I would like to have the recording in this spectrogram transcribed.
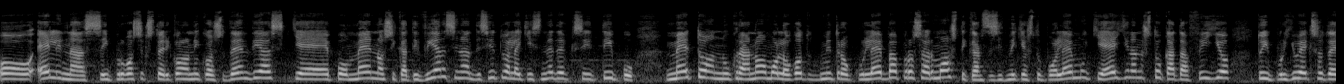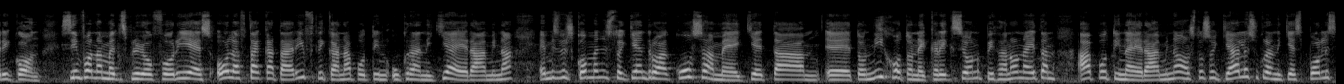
ο Έλληνας Υπουργός Εξωτερικών ο Νίκος Δένδιας και επομένως η κατηδίαν συνάντησή του αλλά και η συνέντευξη τύπου με τον Ουκρανό ομολογό του Δημήτρο Κουλέμπα προσαρμόστηκαν στις συνθήκες του πολέμου και έγιναν στο καταφύγιο του Υπουργείου Εξωτερικών. Σύμφωνα με τις πληροφορίες, όλα αυτά καταρρίφθηκαν από την Ουκρανική αεράμινα. Εμείς βρισκόμενοι στο κέντρο ακούσαμε και τα, ε, τον ήχο των εκρήξεων, πιθανό να ήταν από την αεράμινα. Ωστόσο και άλλες Ουκρανικές πόλεις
